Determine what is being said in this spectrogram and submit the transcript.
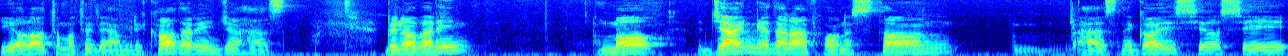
ایالات متحده امریکا در اینجا هست. بنابراین ما جنگ در افغانستان از نگاه سیاسی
